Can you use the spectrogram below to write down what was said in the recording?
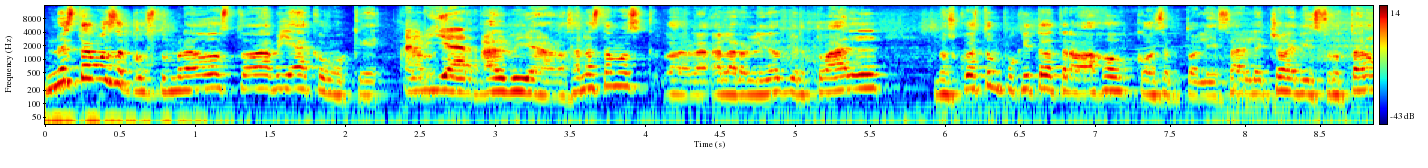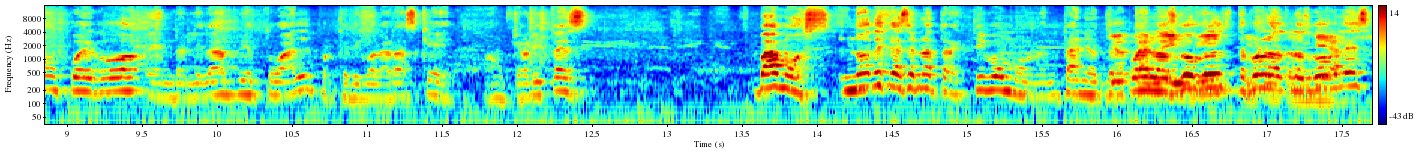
No estamos acostumbrados todavía como que Al VR. Al VR, o sea, no estamos a la, a la realidad virtual. Nos cuesta un poquito de trabajo conceptualizar el hecho de disfrutar un juego en realidad virtual, porque digo, la verdad es que aunque ahorita es Vamos, no deja de ser un atractivo momentáneo. Te Yo ponen los también googles, vi te ponen los, los googles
